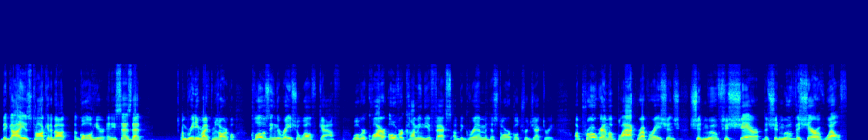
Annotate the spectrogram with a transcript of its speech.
the guy is talking about a goal here, and he says that I'm reading right from his article closing the racial wealth gap will require overcoming the effects of the grim historical trajectory. A program of black reparations should move to share should move the share of wealth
